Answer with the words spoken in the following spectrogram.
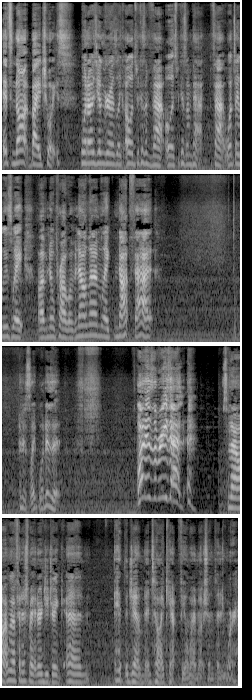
it's not by choice when I was younger, I was like, oh, it's because I'm fat. Oh, it's because I'm fat. Fat. Once I lose weight, I'll have no problem. And now that I'm like not fat, I'm just like, what is it? Reason? So now I'm gonna finish my energy drink and hit the gym until I can't feel my emotions anymore.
